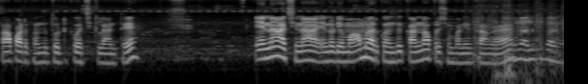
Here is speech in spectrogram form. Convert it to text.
சாப்பாடுக்கு வந்து தொட்டுக்க வச்சுக்கலான்ட்டு. என்ன ஆச்சுன்னா என்னுடைய மாமனாருக்கு வந்து கண் ஆப்ரேஷன் பண்ணியிருக்காங்க அழுக்கு பாருங்க.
